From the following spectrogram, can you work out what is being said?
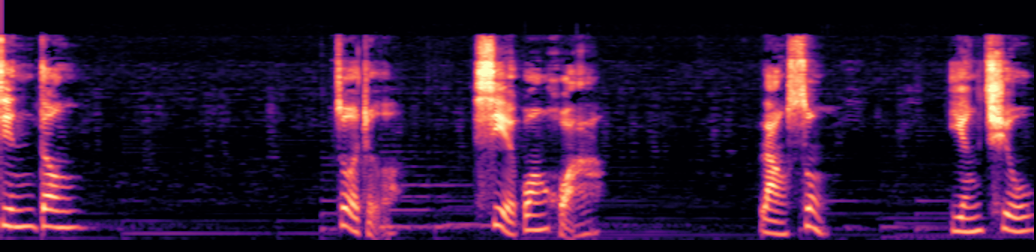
心灯，作者谢光华，朗诵迎秋。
